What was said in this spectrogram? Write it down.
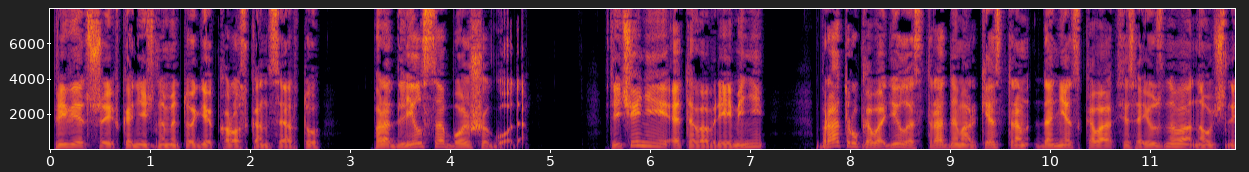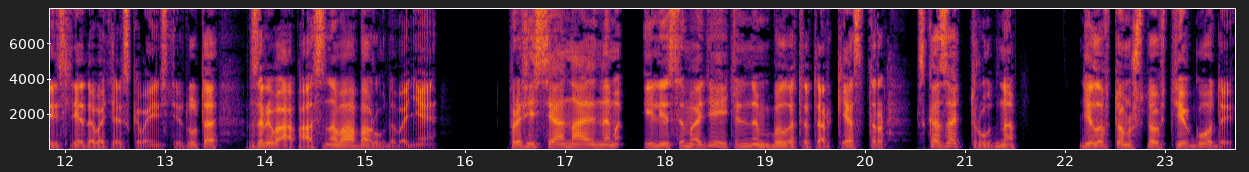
приведший в конечном итоге к Росконцерту, продлился больше года. Течение этого времени брат руководил эстрадным оркестром Донецкого всесоюзного научно-исследовательского института взрывоопасного оборудования. Профессиональным или самодеятельным был этот оркестр, сказать трудно. Дело в том, что в те годы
